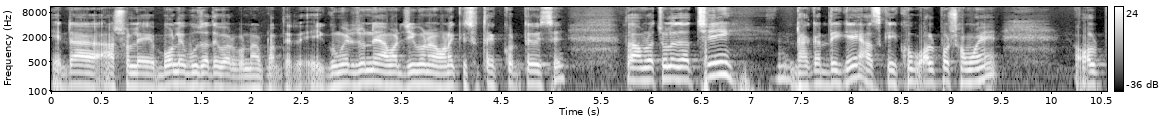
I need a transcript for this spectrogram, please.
এটা আসলে বলে বোঝাতে পারব না আপনাদের। এই ঘুমের জন্য আমার জীবনে অনেক কিছু ত্যাগ করতে হয়েছে। তো আমরা চলে যাচ্ছি ঢাকার দিকে। আজকে খুব অল্প সময়ে অল্প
